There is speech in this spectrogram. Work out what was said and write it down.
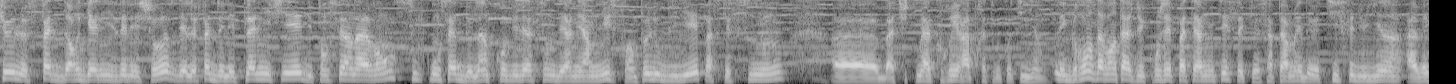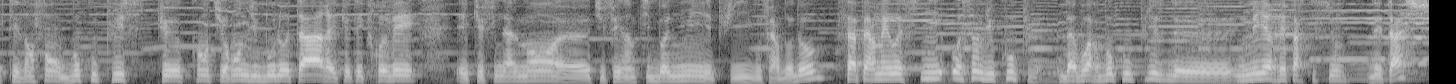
que le fait d'organiser les choses, il y a le fait de les planifier, d'y penser en avance, sous le concept de l'improvisation de dernière minute. Il faut un peu l'oublier parce que sinon, euh, bah, tu te mets à courir après ton quotidien. Les grands avantages du congé paternité, c'est que ça permet de tisser du lien avec tes enfants beaucoup plus que quand tu rentres du boulot tard et que tu es crevé et que finalement euh, tu fais un petit bonne nuit et puis ils vont faire dodo. Ça permet aussi au sein du couple d'avoir beaucoup plus de une meilleure répartition des tâches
